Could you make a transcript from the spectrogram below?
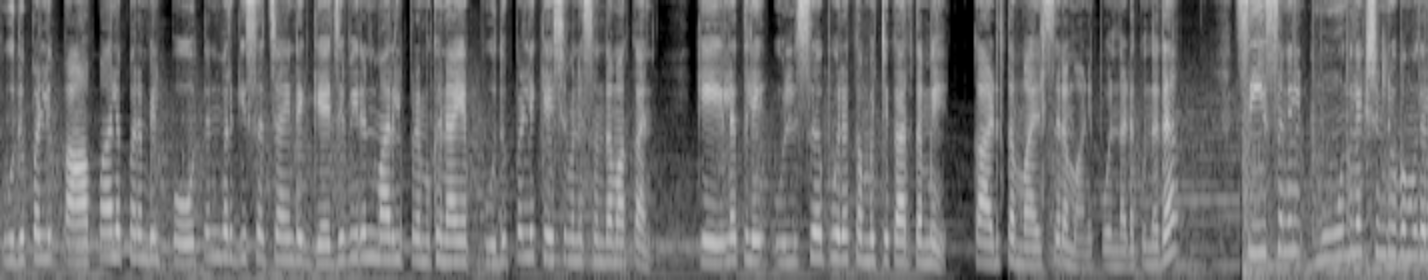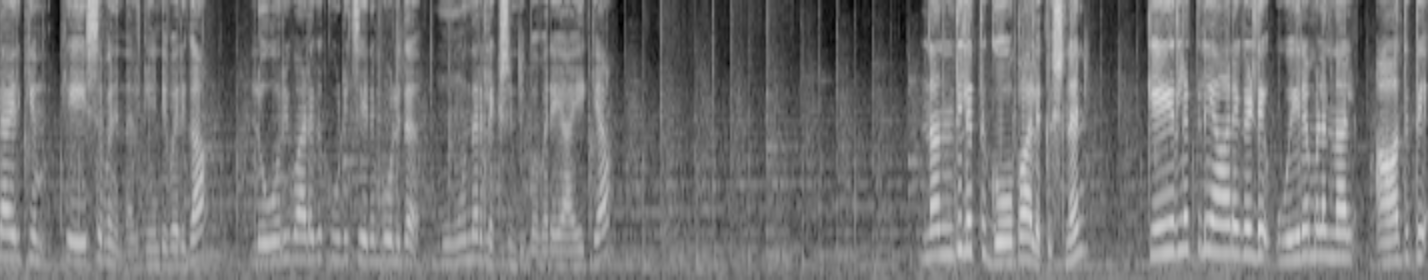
പുതുപ്പള്ളി പാപ്പാലപ്പറമ്പിൽ പോത്തൻ വർഗീസ് അച്ചായന്റെ ഗജവീരന്മാരിൽ പ്രമുഖനായ പുതുപ്പള്ളി കേശവനെ സ്വന്തമാക്കാൻ കേരളത്തിലെ ഉത്സവപൂര കമ്മിറ്റിക്കാർ തമ്മിൽ കടുത്ത മത്സരമാണിപ്പോൾ നടക്കുന്നത്. സീസണിൽ മൂന്ന് ലക്ഷം രൂപ മുതലായിരിക്കും കേശവന് നൽകേണ്ടി വരിക. ലോറി വാടക കൂടി ചേരുമ്പോൾ ഇത് മൂന്നര ലക്ഷം രൂപ വരെ അയക്കാം നന്ദിലത്ത് ഗോപാലകൃഷ്ണൻ കേരളത്തിലെ ആനകളുടെ ഉയരമളന്നാൽ ആദ്യത്തെ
